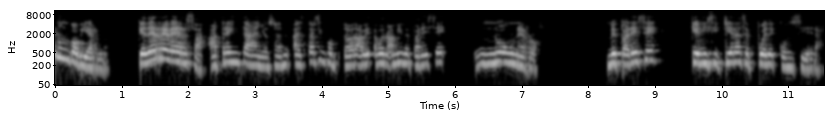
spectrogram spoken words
en un gobierno que dé reversa a 30 años a, estar sin computadora, bueno, a mí me parece no un error. Me parece que ni siquiera se puede considerar.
